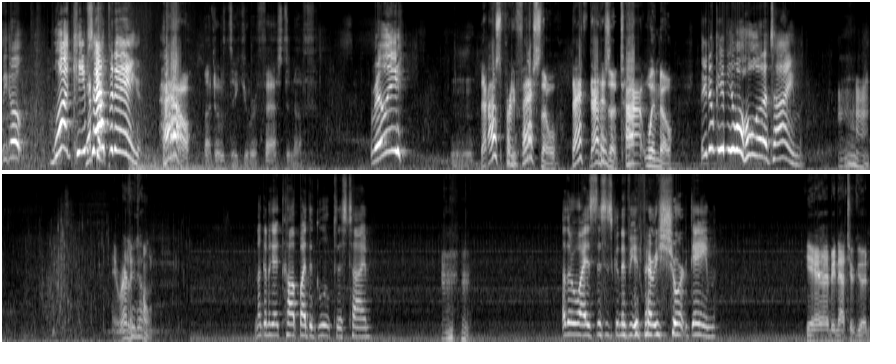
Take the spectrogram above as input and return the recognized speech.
We go. What keeps What happening? How? I don't think you were fast enough. Really? Mm-hmm. That's pretty fast though. That that is a tight window. They don't give you a whole lot of time. Mm-hmm. They really don't. I'm not gonna get caught by the gloop this time. Mm-hmm. Otherwise, this is gonna be a very short game. Yeah, that'd be not too good.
